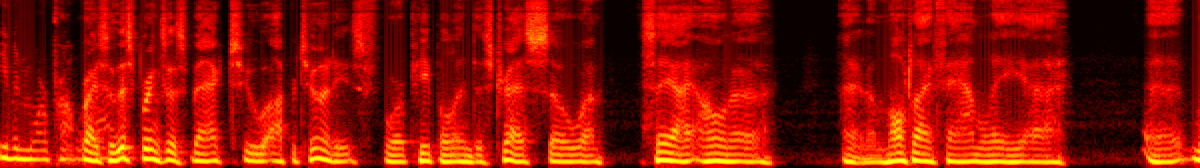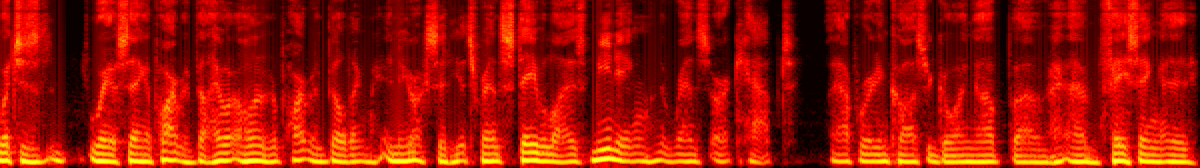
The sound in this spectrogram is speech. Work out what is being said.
even more problematic. Right. So this brings us back to opportunities for people in distress. So uh, say I own a I don't know, multifamily, uh, uh, which is a way of saying apartment building. I own an apartment building in New York City. It's rent stabilized, meaning the rents are capped. Operating costs are going up. Um, I'm facing a,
